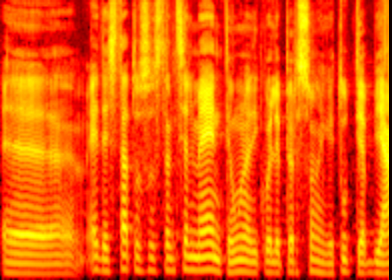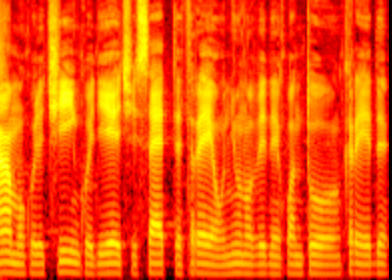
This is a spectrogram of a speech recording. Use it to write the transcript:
eh, ed è stato sostanzialmente una di quelle persone che tutti abbiamo, quelle 5, 10, 7, 3, ognuno vede quanto crede,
